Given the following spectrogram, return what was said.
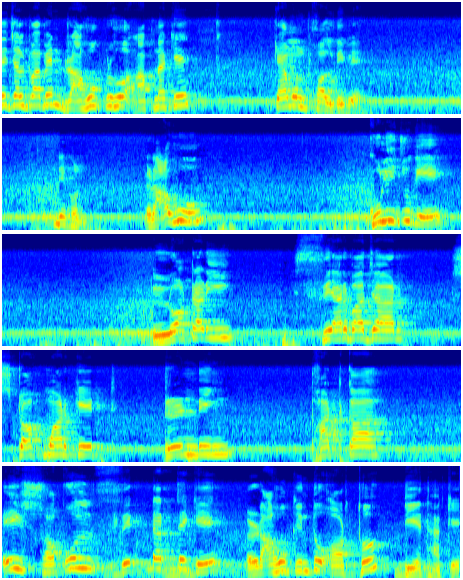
রেজাল্ট পাবেন, রাহু গ্রহ আপনাকে কেমন ফল দিবে? দেখুন, রাহু কলিযুগে লটারি, শেয়ার বাজার স্টক মার্কেট ট্রেন্ডিং ফাটকা, এই সকল সেক্টর থেকে রাহু কিন্তু অর্থ দিয়ে থাকে।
